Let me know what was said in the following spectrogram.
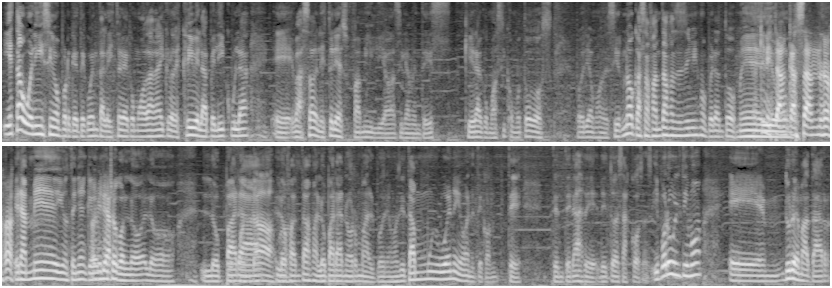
Y está buenísimo porque te cuenta la historia de cómo Dan Aykroyd describe la película eh, basada en la historia de su familia, básicamente. Es que era como así como todos, podríamos decir, no cazafantasmas en sí mismo, pero eran todos ¿A medios. quién estaban cazando? Eran medios, tenían que Ah, ver mirá. mucho con lo, lo, lo para fantasmas. lo fantasma, lo paranormal, podríamos decir. Está muy buena y bueno, te, te, te enterás de, de todas esas cosas. Y por último, eh, Duro de Matar,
